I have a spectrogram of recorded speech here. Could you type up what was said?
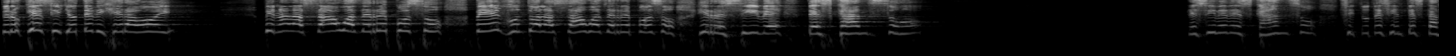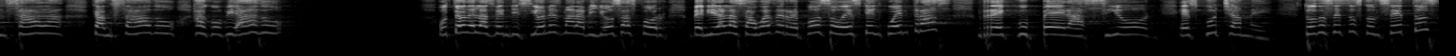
Pero ¿qué si yo te dijera hoy? Ven a las aguas de reposo, ven junto a las aguas de reposo y recibe descanso. Recibe descanso si tú te sientes cansada, cansado, agobiado. Otra de las bendiciones maravillosas por venir a las aguas de reposo es que encuentras recuperación. Escúchame, todos estos conceptos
